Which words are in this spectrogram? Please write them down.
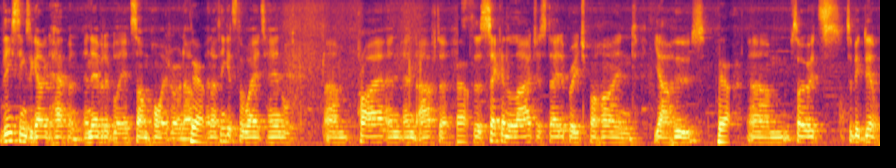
these things are going to happen inevitably at some point or another. Yeah. And I think it's the way it's handled um, prior and, and after. Yeah. It's the second largest data breach behind Yahoo's. Yeah. Um, so it's, it's a big deal.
